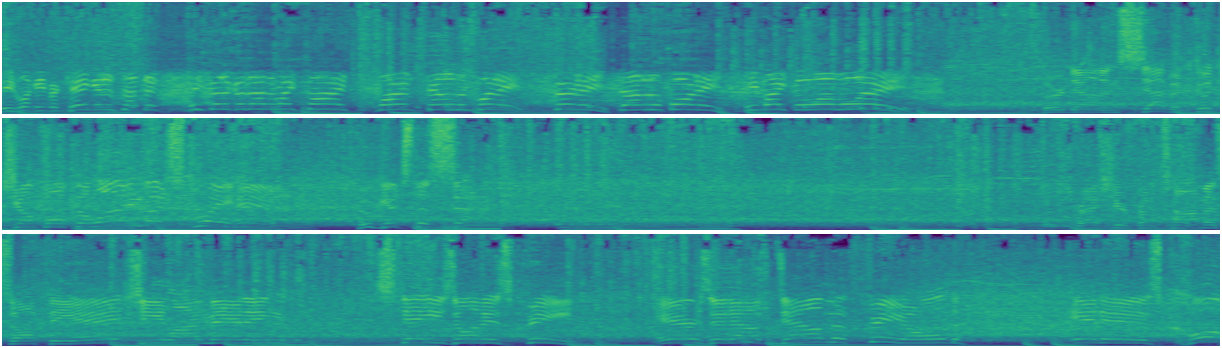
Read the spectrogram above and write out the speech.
He's looking for King, intercepted. He's going to go down the right side. Lawrence down to the 20, 30, down to the 40. He might go all the way. Third down and seven. Good jump off the line by Strahan, who gets the sack. Pressure from Thomas off the edge. Eli Manning stays on his feet, airs it out down the field. It is caught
